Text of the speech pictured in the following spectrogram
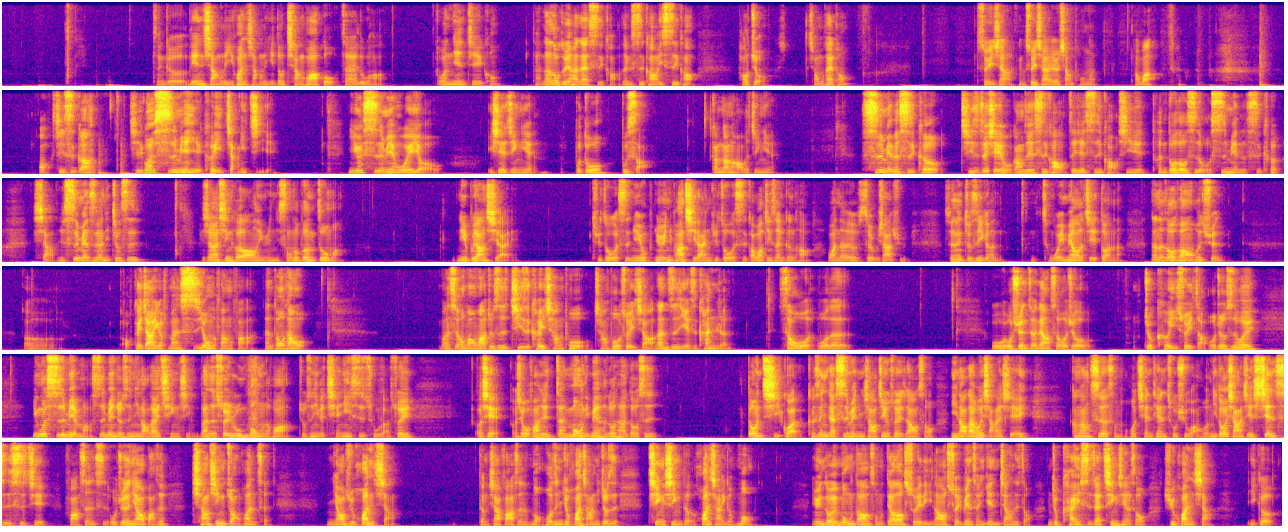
整个联想力、幻想力都强化过再录好，万念皆空。但是我最近还在思考，这个思考一思考好久，想不太通。睡一下，可能睡起来就想通了，好吧？哦，其实刚其实关于失眠也可以讲一集，因为失眠我也有一些经验，不多不少，刚刚好的经验。失眠的时刻。其实这些我刚这些思考，这些思考系列很多都是我失眠的时刻想。你失眠时刻，你就是你像在星河牢里面，你什么都不能做嘛，你也不想起来去做个事，你又因为你怕起来，你去做个事，搞不好精神更好，完了又睡不下去，所以那就是一个很很微妙的阶段了。那那时候我通常会选，呃，哦，可以讲一个蛮实用的方法，但通常我。蛮实用方法就是，其实可以强迫强迫睡觉，但是也是看人。像我我的，我我选择那样时候就就可以睡着。我就是会因为失眠嘛，失眠就是你脑袋清醒，但是睡入梦的话，就是你的潜意识出来。所以，而且而且我发现，在梦里面很多场都是都很奇怪。可是你在失眠，你想要进入睡觉的时候，你脑袋会想一些，哎。刚刚吃了什么，或前天出去玩，或你都会想一些现实世界发生的事。我觉得你要把这强行转换成，你要去幻想等下发生的梦，或者你就幻想你就是清醒的幻想一个梦，因为你都会梦到什么掉到水里，然后水变成岩浆这种，你就开始在清醒的时候去幻想一个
